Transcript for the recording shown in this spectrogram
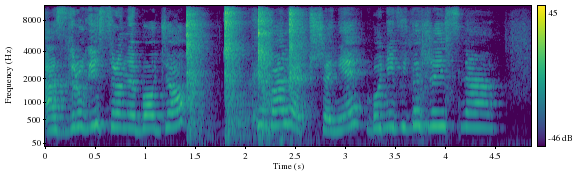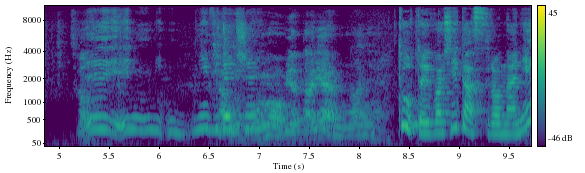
A z drugiej strony Bodzio? Chyba lepsze, nie? Bo nie widać, że jest na... Co? y, nie- nie widać, że... Mówię, tajemna, nie? Tutaj właśnie ta strona, nie?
